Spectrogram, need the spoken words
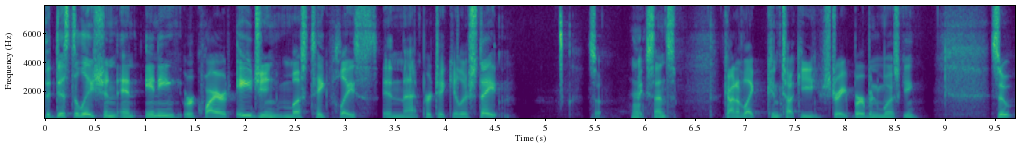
the distillation and any required aging must take place in that particular state. So makes sense. Kind of like Kentucky straight bourbon whiskey. So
